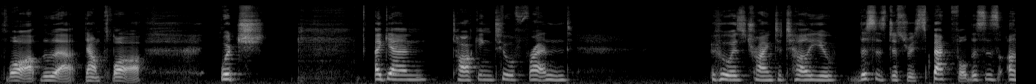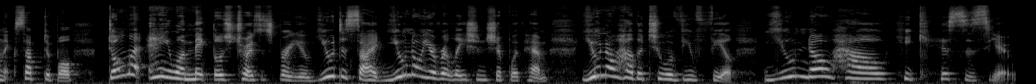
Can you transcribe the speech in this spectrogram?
flaw, blah, down flaw. Which, again, talking to a friend who is trying to tell you this is disrespectful, this is unacceptable. Don't let anyone make those choices for you. You decide. You know your relationship with him. You know how the two of you feel. You know how he kisses you.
